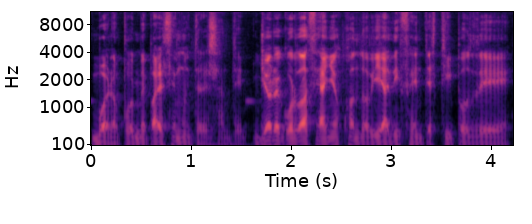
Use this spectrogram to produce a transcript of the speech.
Bueno, pues me parece muy interesante. Yo recuerdo hace años cuando había diferentes tipos de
